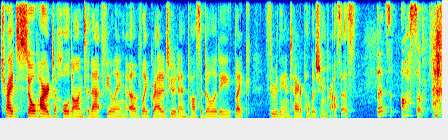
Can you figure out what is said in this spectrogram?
tried so hard to hold on to that feeling of like gratitude and possibility, like through the entire publishing process. That's awesome.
